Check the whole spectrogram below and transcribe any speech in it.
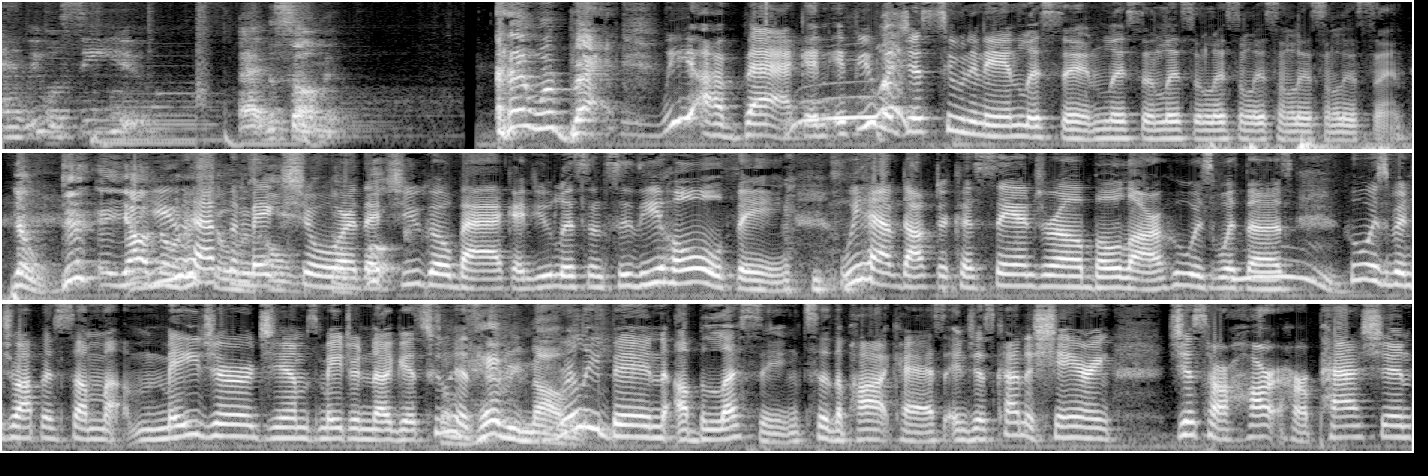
and we will see you. at the summit. And we're back. We are back, and if you were just tuning in, listen, listen, listen, listen, listen, listen, listen. Yo, this, y'all know You have to make sure that you go back and you listen to the whole thing. we have Dr. Cassandra Bolar, who is with us, who has been dropping some major gems, major nuggets, who Some has heavy knowledge. really been a blessing to the podcast and just kind of sharing just her heart, her passion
